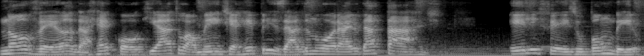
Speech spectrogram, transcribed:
Novela da Record que atualmente é reprisada no horário da tarde. Ele fez o bombeiro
